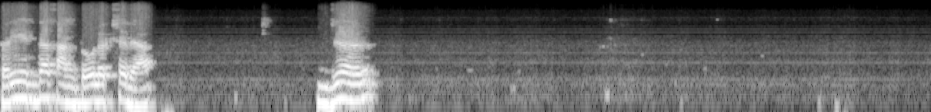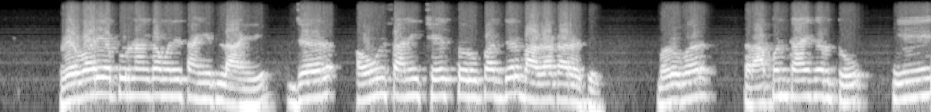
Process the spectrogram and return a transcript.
तरी एकदा सांगतो लक्ष द्या. जर व्यवहार्य अपूर्णांकामध्ये सांगितलं आहे जर अंश आणि छेद स्वरूपात जर भागाकार असेल बरोबर? तर आपण काय करतो ए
